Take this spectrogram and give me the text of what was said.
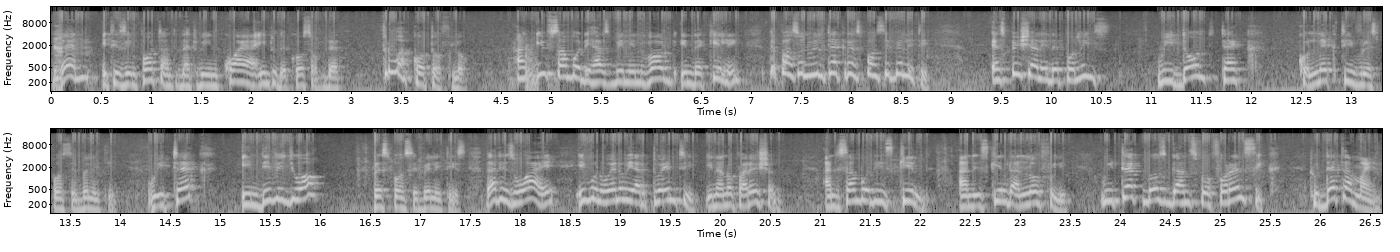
then it is important that we inquire into the cause of death through a court of law. And if somebody has been involved in the killing, the person will take responsibility, especially the police. We don't take collective responsibility. We take individual responsibilities. That is why even when we are 20 in an operation and somebody is killed and is killed unlawfully, we take those guns for forensic to determine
